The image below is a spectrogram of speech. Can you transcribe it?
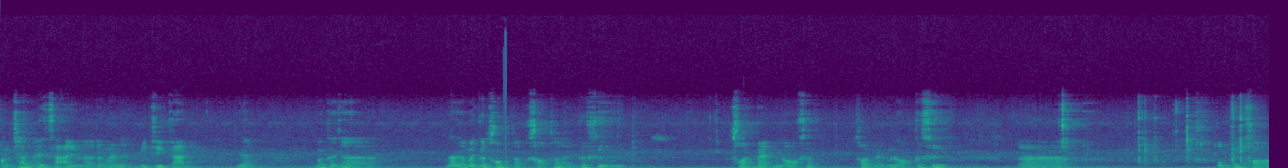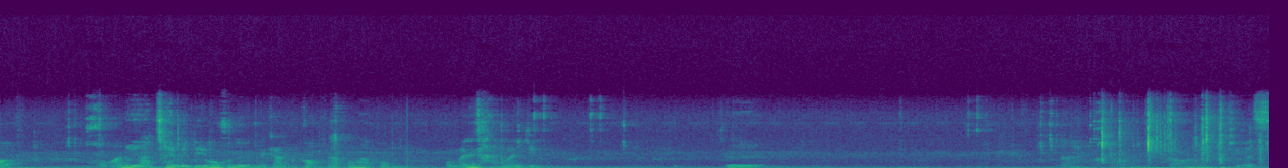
ฟังก์ชันไร้สายอยู่แล้ว ดังนั้นเนี่ยวิธีการเนี่ยมันก็จะน่าจะไม่กระทบกับเขาเท่าไหร่ก็คือ ถอดแบตมันออกครับ ถอดแบตมันออกก็คืออผมผมขอขออนุญาตใช้วิดีโอคนอื่นในการประกอบนะเพราะว่าผมผมไม่ได้ถ่ายไว้จริงคืออ่อย PS4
